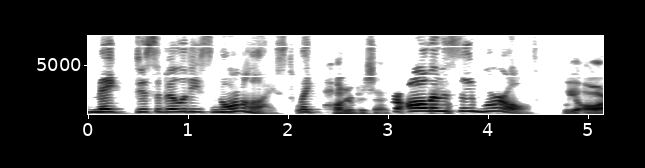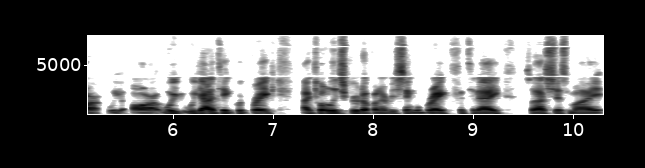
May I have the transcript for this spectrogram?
make disabilities normalized. Like 100% we're all in the same world. We are. We are. We we got to take a quick break. I totally screwed up on every single break for today. So that's just my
